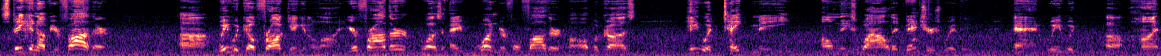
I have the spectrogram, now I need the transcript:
speaking of your father, uh, we would go frog gigging a lot. Your father was a wonderful father in law because he would take me on these wild adventures with him. And we would uh, hunt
